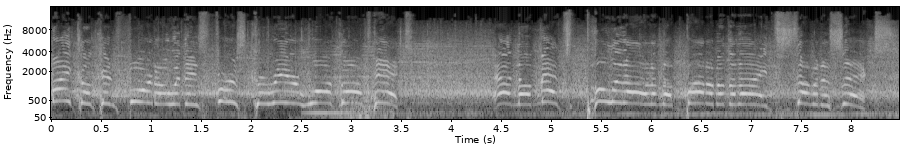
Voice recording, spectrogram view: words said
Michael Conforto with his first career walk-off hit, and the Mets pull it out in the bottom of the ninth, seven to six.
